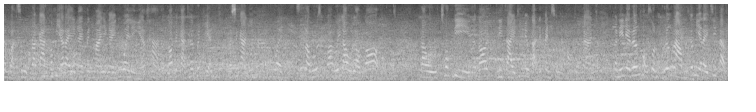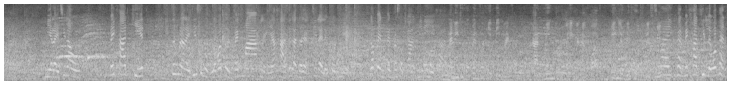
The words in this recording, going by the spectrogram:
จังหวัดสมุทรปราการเขามีอะไรยังไงเป็นมายังไงด้วยอะไรเงี้ยค่ะ แล้วก็เป็นการเทิดพระเกียรติรัชกาลที่ห้าด้วย ซึ่งเรารู้สึกว่าเฮ้ยเราเราก็เราโชคดีแล้วก็ดีใจที่มีโอกาสได้เป็นส่วนหนึ่งของตรงนั้นตอนนี้ในเรื่องของส่วนของเรื่องราวมันก็มีอะไรที่แบบมีอะไรที่เราไม่คาดคิด ซึ่งเป็นอะไรที่สนุกแล้วก็ตื่นเต้นมากอะไรอย่างเงี้ยค่ะ ซึ่งอาจจะอย่างที่หลาย ๆ คนเห็นก็เป็นเป็นประสบการณ์ที่ดี เลยว่าแพน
